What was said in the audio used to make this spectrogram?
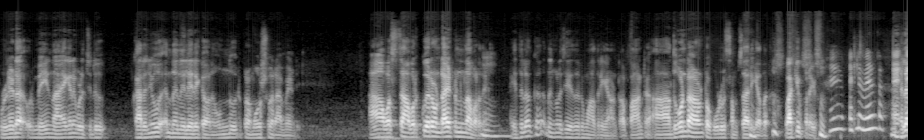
പുള്ളിയുടെ ഒരു മെയിൻ നായകനെ വിളിച്ചിട്ട് കരഞ്ഞു എന്ന നിലയിലേക്ക് പറഞ്ഞു ഒന്നും ഒരു പ്രൊമോഷൻ വരാൻ വേണ്ടി. ആ അവസ്ഥ അവർക്ക് വരെ ഉണ്ടായിട്ടുണ്ടെന്നാ പറഞ്ഞത്. ഇതിലൊക്കെ നിങ്ങൾ ചെയ്ത ഒരു മാതൃകയാണ് കേട്ടോ അപ്പൊ അതുകൊണ്ടാണ് കേട്ടോ കൂടുതൽ സംസാരിക്കാത്ത ബാക്കി പറയൂ. അല്ല വേണ്ട. അല്ല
